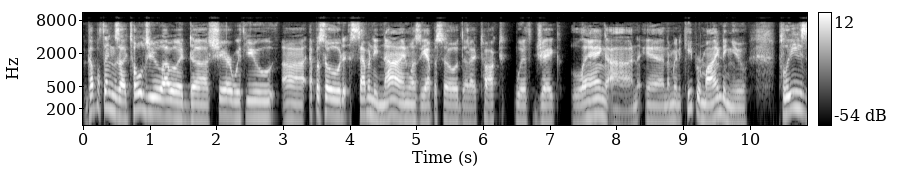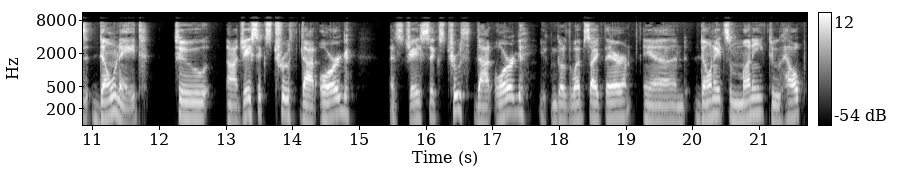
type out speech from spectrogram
A couple things I told you I would uh, share with you. Uh, episode 79 was the episode that I talked with Jake Lang on, and I'm going to keep reminding you please donate to uh, j6truth.org. That's j6truth.org. You can go to the website there and donate some money to help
